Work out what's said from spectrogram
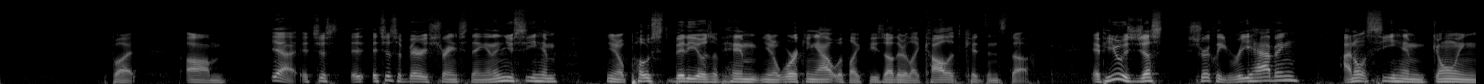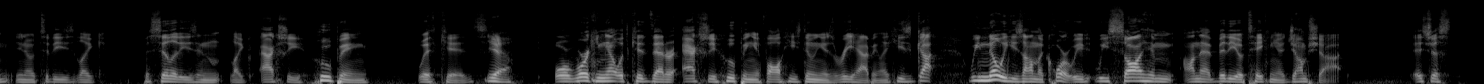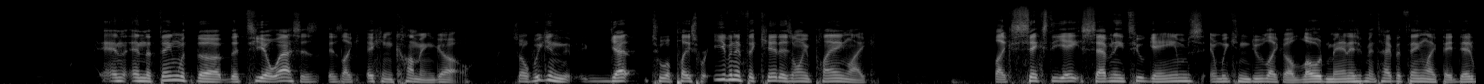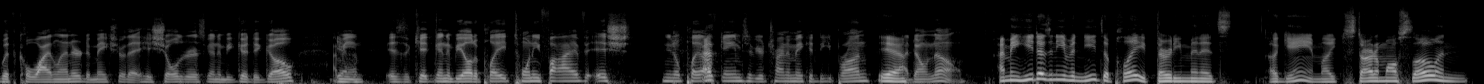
But um, yeah, it's just it, it's just a very strange thing. And then you see him, you know, post videos of him, you know, working out with like these other like college kids and stuff. If he was just strictly rehabbing, I don't see him going, you know, to these like facilities and like actually hooping with kids Yeah. or working out with kids that are actually hooping if all he's doing is rehabbing. Like he's got we know he's on the court. We we saw him on that video taking a jump shot. It's just and and the thing with the the TOS is is like it can come and go. So if we can get to a place where even if the kid is only playing like like 68 72 games and we can do like a load management type of thing like they did with Kawhi Leonard to make sure that his shoulder is going to be good to go. I Yeah. mean, is the kid going to be able to play 25-ish, you know, playoff I- games if you're trying to make a deep run? Yeah. I don't know. I mean, he doesn't even need to play 30 minutes a game. Like, start him off slow, and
